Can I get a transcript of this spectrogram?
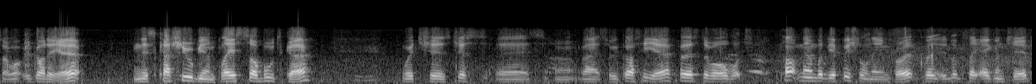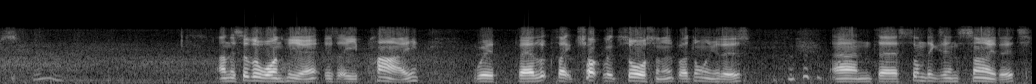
So what we've got here, in this Kashubian place, Sobótka, which is just, uh, uh, right, so we've got here, first of all, what, can't remember the official name for it, but it looks like egg and chips. Mm. And this other one here is a pie with, uh, looks like chocolate sauce on it, but I don't think it is. and uh, something's inside it.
